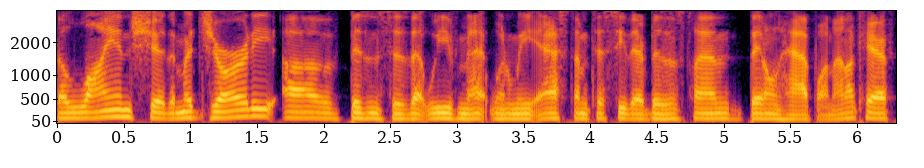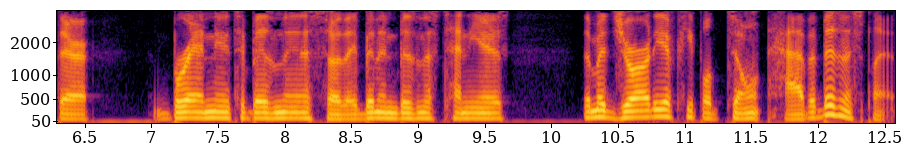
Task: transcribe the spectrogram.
the lion's share, the majority of businesses that we've met when we ask them to see their business plan, they don't have one. I don't care if they're brand new to business or they've been in business 10 years. The majority of people don't have a business plan.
